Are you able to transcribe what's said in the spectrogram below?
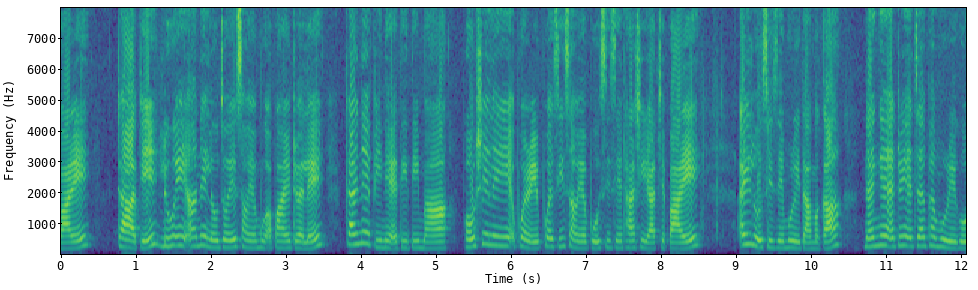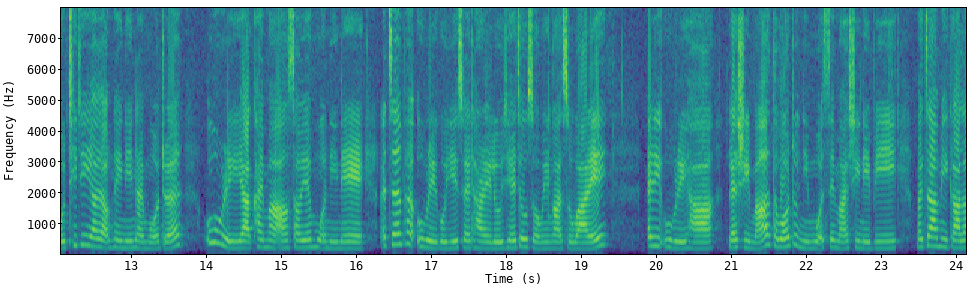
ပါတယ်။ဒါအပြင်လူအင်အားနဲ့လုံခြုံရေးဆောင်ရွက်မှုအပိုင်းအတွက်လည်းတိုင်းနယ်ပြည်နယ်အသီးသီးမှာဘုံရှင်းလင်းရေးအဖွဲ့တွေဖွဲ့စည်းဆောင်ရွက်ဖို့စီစဉ်ထားရှိတာဖြစ်ပါတယ်။အဲဒီလိုစီစဉ်မှုတွေဒါမကနိုင်ငံအတွင်းအကြမ်းဖက်မှုတွေကိုထိထိရောက်ရောက်နှိမ်နင်းနိုင်မှုအတွက်ဥပဒေရခိုင်မာအောင်ဆောင်ရွက်မှုအနေနဲ့အကြမ်းဖက်ဥပဒေကိုရေးဆွဲထားတယ်လို့ရဲချုပ်စောဝင်းကဆိုပါတယ်။ အဲ့ဒီဥပဒေဟာလက်ရှိမှာသဘောတူညီမှုအဆင့်မှာရှိနေပြီးမကြာမီကာလ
